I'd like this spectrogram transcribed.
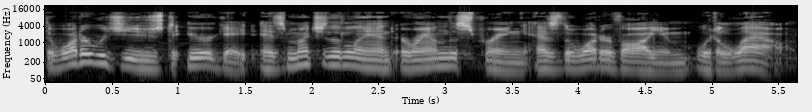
The water was used to irrigate as much of the land around the spring as the water volume would allow.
